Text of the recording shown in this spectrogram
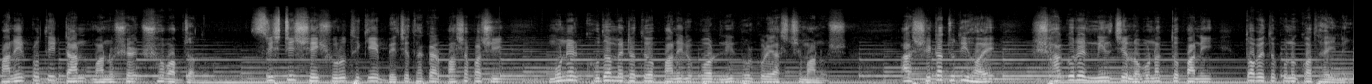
পানির প্রতি টান মানুষের স্বভাবজাত। সৃষ্টির সেই শুরু থেকে বেঁচে থাকার পাশাপাশি মনের ক্ষুধা মেটাতেও পানির উপর নির্ভর করে আসছে মানুষ। আর সেটা যদি হয়, সাগরের নীলচে লবণাক্ত পানি, তবে তো কোনো কথাই নেই।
